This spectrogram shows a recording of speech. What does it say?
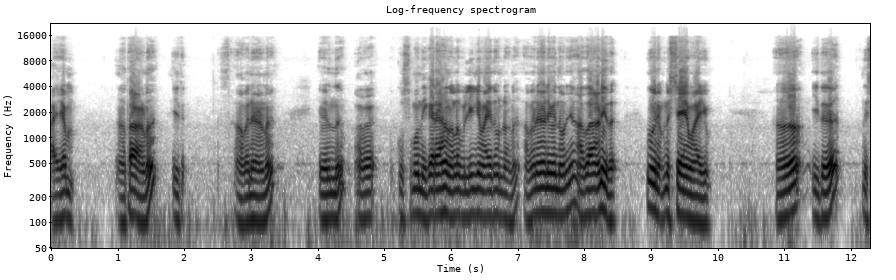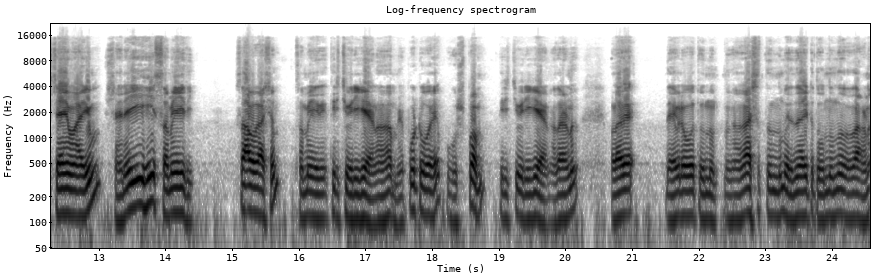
അയം. അതാണ് ഇത്. അവനാണ് ഇവന്ന് അത് കുസുമ നികരഹ എന്നുള്ള പുല്ലിംഗമായതുകൊണ്ടാണ്. അവനാണ് ഇവെന്ന് പറഞ്ഞാൽ അതാണിത്. നൂനം നിശ്ചയമായും. ആ ഇത് നിശ്ചയമായും ശനൈഹി സമേതി. സാവകാശം സമേതി തിരിച്ചു വരികയാണ്. ആ മെപ്പോട്ട് പോയ പുഷ്പം തിരിച്ചു വരികയാണ്. അതാണ് വളരെ ദേവലോകത്തു നിന്നും ആകാശത്തു നിന്നും വരുന്നതായിട്ട് തോന്നുന്നതാണ്.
